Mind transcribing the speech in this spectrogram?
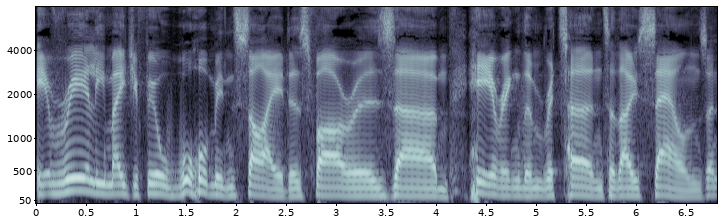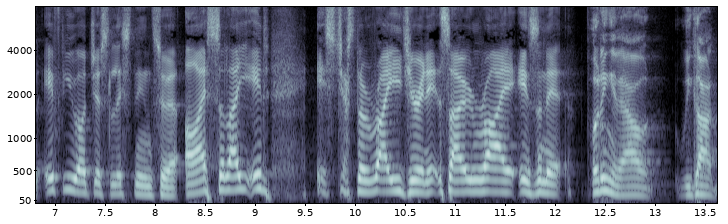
it really made you feel warm inside as far as um, hearing them return to those sounds. And if you are just listening to it isolated, it's just a rager in its own right, isn't it? Putting it out, we got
